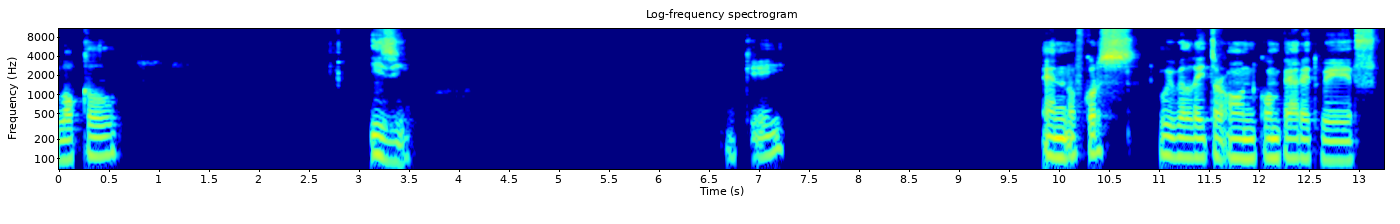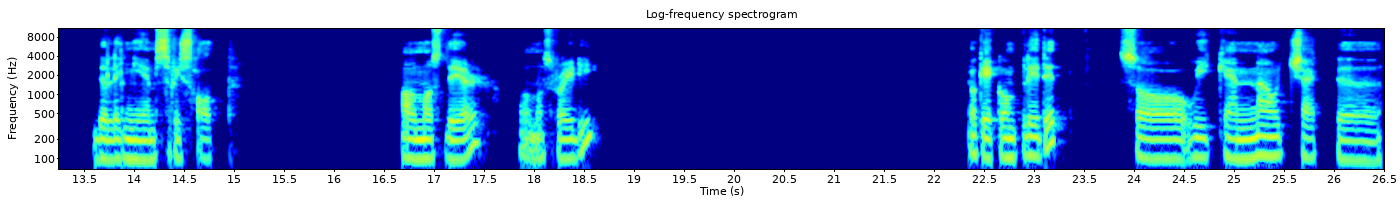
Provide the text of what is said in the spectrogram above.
local, easy. Okay. And of course, we will later on compare it with the Li-Nghiem's result. Almost there, almost ready. Okay, completed. So we can now check the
